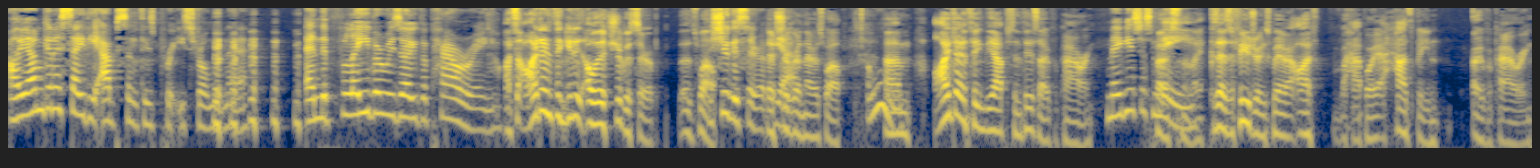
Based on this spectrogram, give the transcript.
I am going to say the absinthe is pretty strong in there, and the flavour is overpowering. I, I don't think it is. Oh, there's sugar syrup as well. Sugar syrup, There's yeah. sugar in there as well. Um, I don't think the absinthe is overpowering Maybe it's just personally me. because there's a few drinks where I've had where it has been overpowering.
